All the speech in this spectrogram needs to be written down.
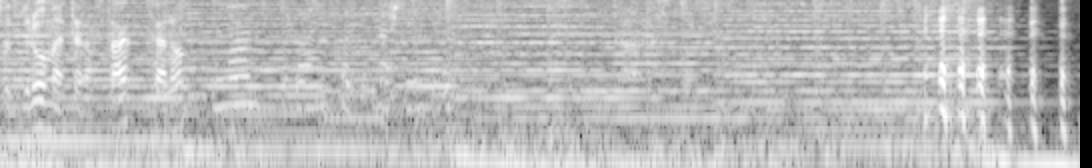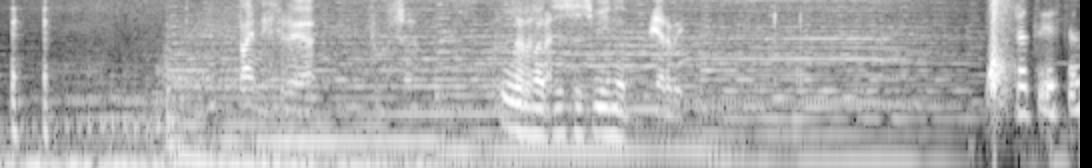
To drumę teraz, tak, Karo? No, chyba nie wchodzę na święty. Daj mi chwilę, puszczę. Kurwa, 10 minut. Pierwi. Dobra, tu jestem.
